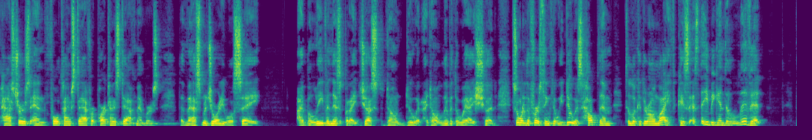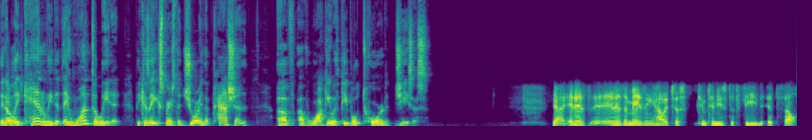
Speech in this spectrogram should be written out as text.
pastors and full time staff or part time staff members, the vast majority will say, I believe in this, but I just don't do it. I don't live it the way I should. So, one of the first things that we do is help them to look at their own life because as they begin to live it, they not only can lead it, they want to lead it because they experience the joy and the passion of, of walking with people toward Jesus. Yeah, it is. It is amazing how it just continues to feed itself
